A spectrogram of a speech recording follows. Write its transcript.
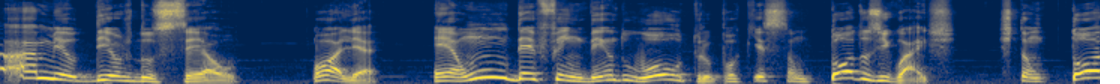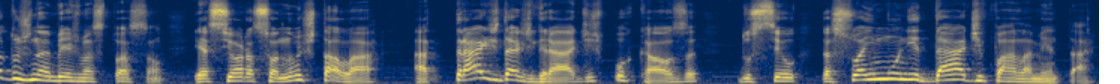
Ah, meu Deus do céu. Olha, é um defendendo o outro, porque são todos iguais. Estão todos na mesma situação. E a senhora só não está lá atrás das grades por causa do seu da sua imunidade parlamentar.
